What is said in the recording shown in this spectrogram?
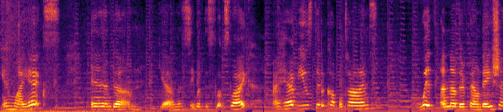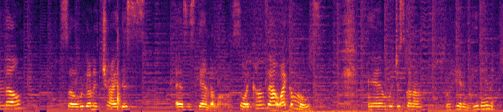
NYX and um, yeah let's see what this looks like. I have used it a couple times with another foundation though. So we're gonna try this as a standalone. So it comes out like a mousse. And we're just gonna go ahead and get in it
